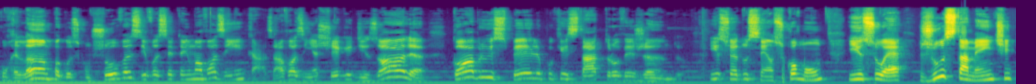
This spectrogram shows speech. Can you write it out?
com relâmpagos, com chuvas, e você tem uma vozinha em casa. A vozinha chega e diz: Olha, cobre o espelho porque está trovejando. Isso é do senso comum, isso é justamente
